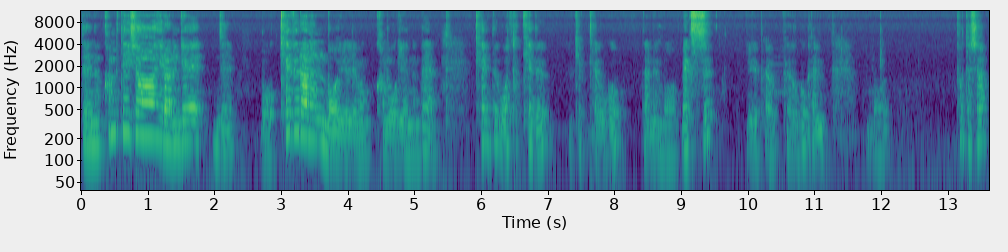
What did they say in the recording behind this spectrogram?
때는 computation이라는 게 이제 뭐 캐드라는 뭐 예를 들면 과목이었는데 캐드, AutoCAD 이렇게 배우고 그다음에 뭐 Max 이렇게 배우, 배우고 그다음에 뭐 Photoshop?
